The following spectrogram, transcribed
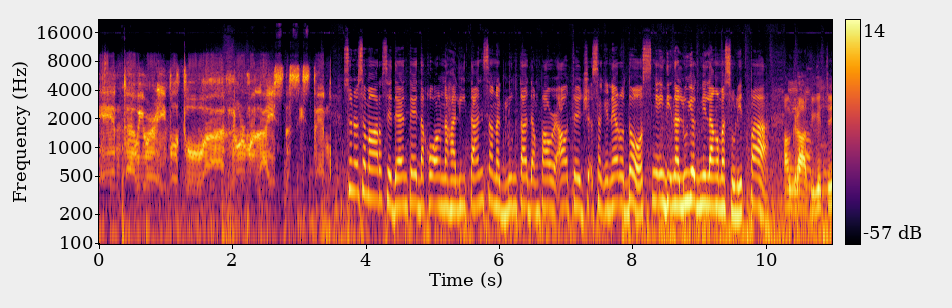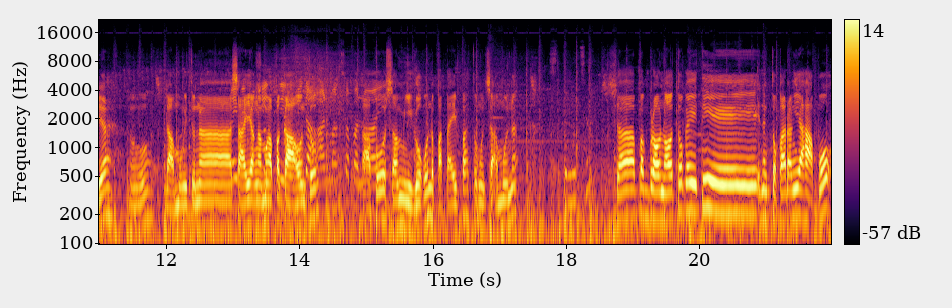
And ah, we were able to ah, normalize the system. Sunod sa mga residente, dako ang nahalitan sa nagluntad ang power outage sa Enero 2 nga hindi naluyag nila nga masulit pa. Ang grabe gito ya. Oo. Damong ito na sayang ang mga pagkaon to. Tapos amigo ko napatay pa tungod sa amo na. Sa pag brown out to kay iti eh, nagtukar ang yahapo.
